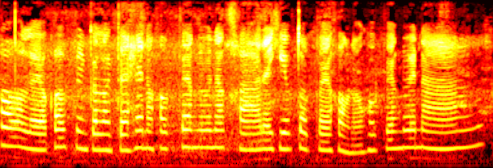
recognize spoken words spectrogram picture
เข้ามาแล้วก็เป็นกำลังใจให้น้องข้าวแป้งด้วยนะคะ ในคลิปต่อไปของน้องข้าวแป้งด้วยนะ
